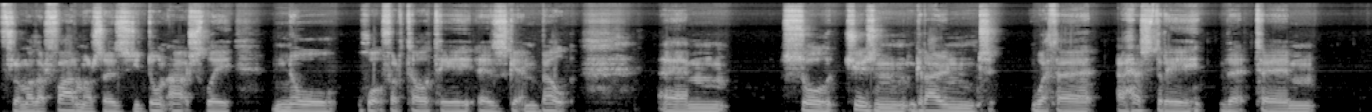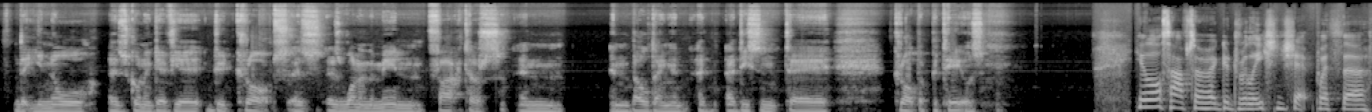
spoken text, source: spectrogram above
from other farmers is you don't actually know what fertility is getting built. Um, so choosing ground with a, a history that um, that you know is going to give you good crops is, is one of the main factors in in building a, a, a decent uh, crop of potatoes. You'll also have to have a good relationship with the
